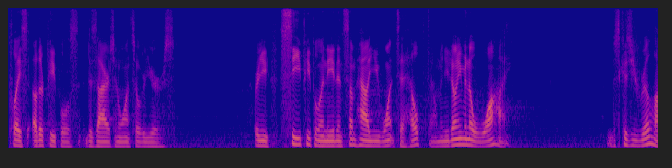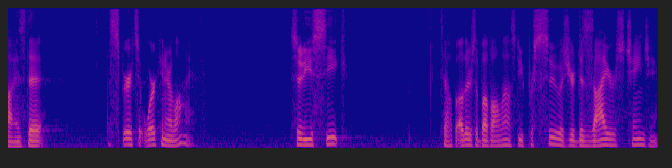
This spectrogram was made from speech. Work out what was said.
place other people's desires and wants over yours. Or you see people in need and somehow you want to help them and you don't even know why. It's because you realize that the Spirit's at work in your life. So do you seek to help others above all else? Do you pursue as your desires changing?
